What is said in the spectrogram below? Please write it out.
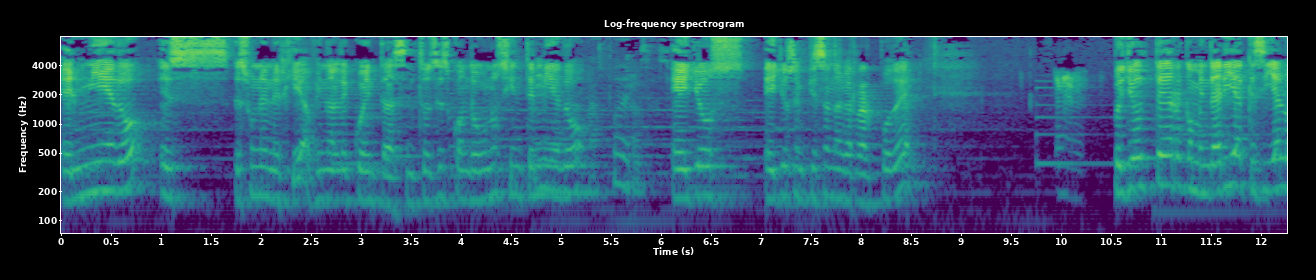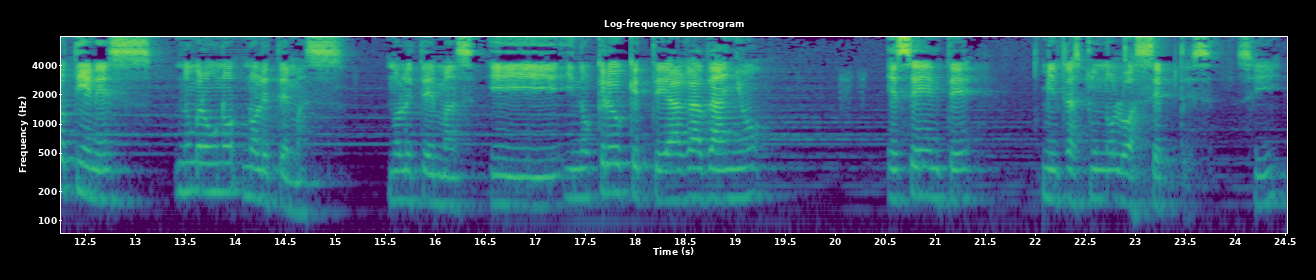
El miedo es, es una energía a final de cuentas, entonces cuando uno siente Y miedo, ellos, ellos empiezan a agarrar poder. Pues yo te recomendaría que si ya lo tienes, número uno, no le temas. No le temas. Y, y no creo que te haga daño ese ente mientras tú no lo aceptes. ¿Sí?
